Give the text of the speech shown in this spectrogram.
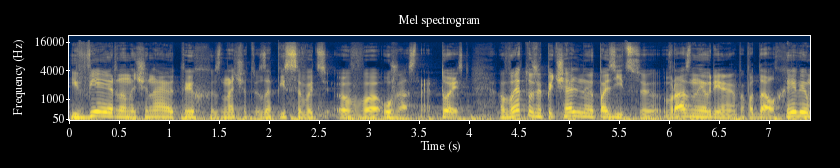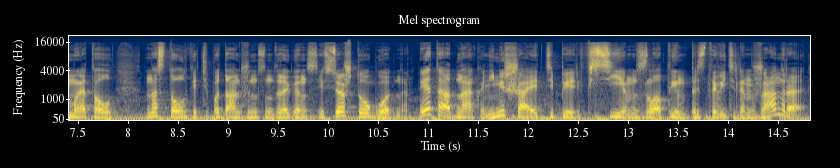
и веерно начинают их, значит, записывать в ужасное. То есть в эту же печальную позицию в разное время попадал heavy metal, настолки типа Dungeons and Dragons и все что угодно. Это, однако, не мешает теперь всем золотым представителям жанра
